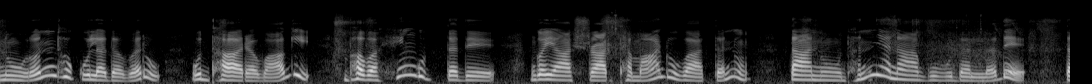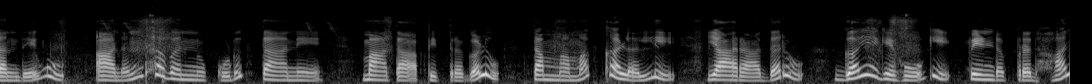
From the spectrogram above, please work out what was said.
ನೂರೊಂದು ಕುಲದವರು ಉದ್ಧಾರವಾಗಿ ಭವ ಹಿಂಗುತ್ತದೆ ಗಯಾಶ್ರಾದ್ಧ ಮಾಡುವಾತನು ತಾನು ಧನ್ಯನಾಗುವುದಲ್ಲದೆ ತಂದೆಗೂ ಆನಂದವನ್ನು ಕೊಡುತ್ತಾನೆ. ಮಾತಾಪಿತೃಗಳು ತಮ್ಮ ಮಕ್ಕಳಲ್ಲಿ ಯಾರಾದರೂ ಗಯೆಗೆ ಹೋಗಿ ಪಿಂಡ ಪ್ರಧಾನ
